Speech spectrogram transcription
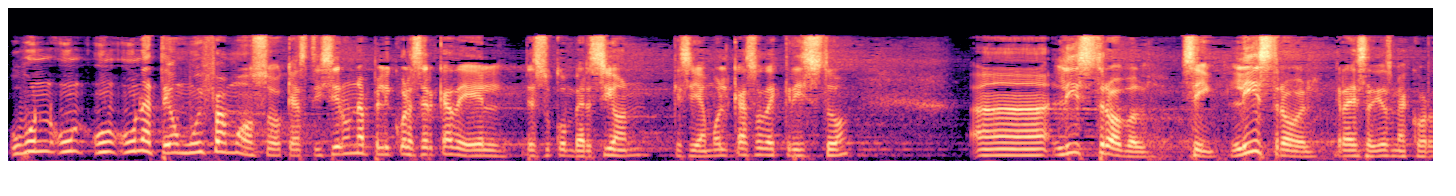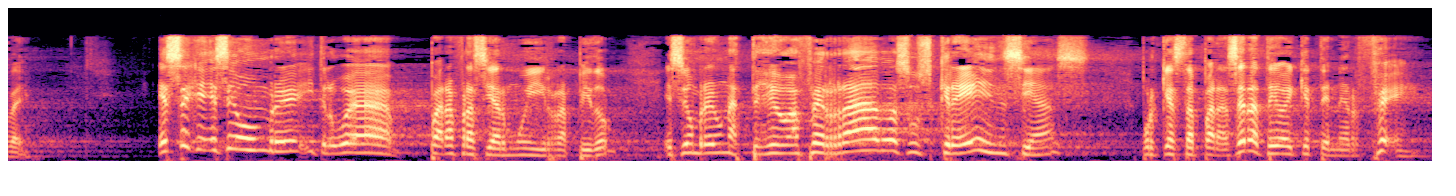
Hubo un, ateo muy famoso que hasta hicieron una película acerca de él, de su conversión, que se llamó El caso de Cristo. Uh, Lee Strobel, sí, Lee Strobel, gracias a Dios me acordé. Ese, ese hombre, y te lo voy a parafrasear muy rápido, ese hombre era un ateo aferrado a sus creencias, porque hasta para ser ateo hay que tener fe.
